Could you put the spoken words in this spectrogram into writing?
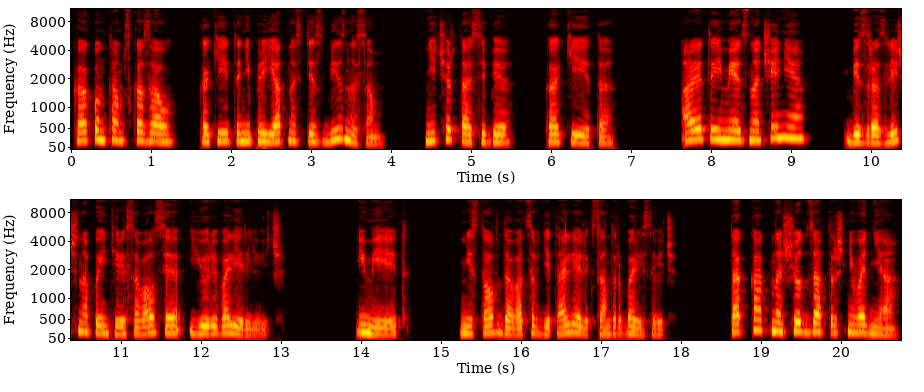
Как он там сказал? Какие-то неприятности с бизнесом? Ни черта себе. Какие-то. А это имеет значение? Безразлично поинтересовался Юрий Валерьевич. Имеет. Не стал вдаваться в детали Александр Борисович. Так как насчет завтрашнего дня?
